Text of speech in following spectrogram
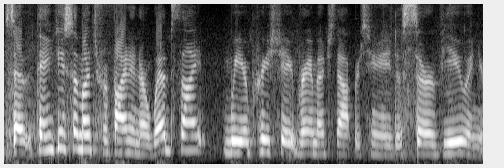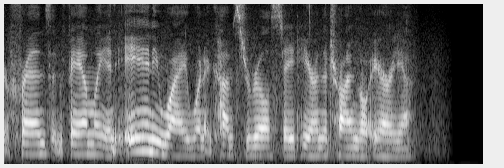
So thank you so much for finding our website. We appreciate very much the opportunity to serve you and your friends and family in any way when it comes to real estate here in the Triangle area.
